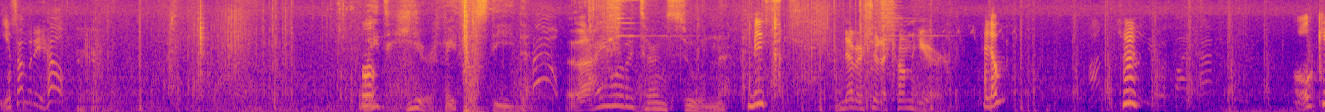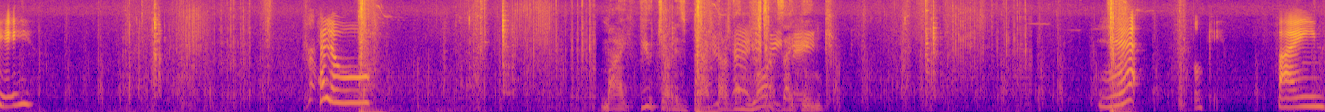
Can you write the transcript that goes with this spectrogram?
Yep. Somebody help! Oh. Wait here, faithful steed. I will return soon. Missed. Never should have come here. Hello? Hmm. Okay. Hello. My future is brighter than yours, I think. Yeah. Okay. Fine.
